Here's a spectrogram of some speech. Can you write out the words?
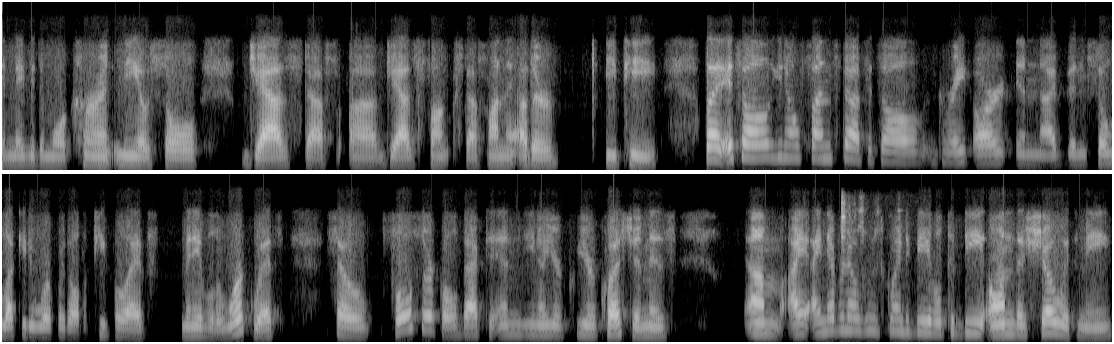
and maybe the more current neo soul jazz stuff, uh, jazz funk stuff on the other EP. But it's all, you know, fun stuff. It's all great art, and I've been so lucky to work with all the people I've been able to work with. So full circle back to end, you know, your your question is, um, I, I never know who's going to be able to be on the show with me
